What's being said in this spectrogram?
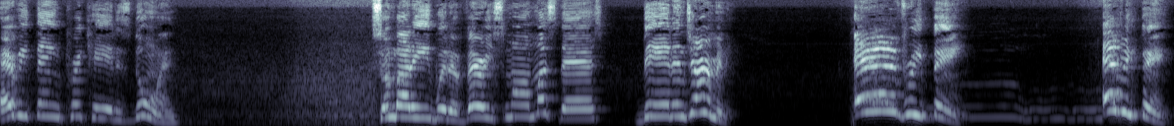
everything Prickhead is doing, somebody with a very small mustache did in Germany. Everything. Everything.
